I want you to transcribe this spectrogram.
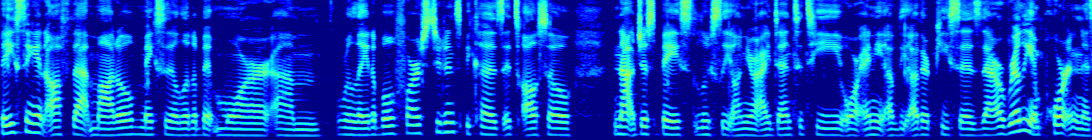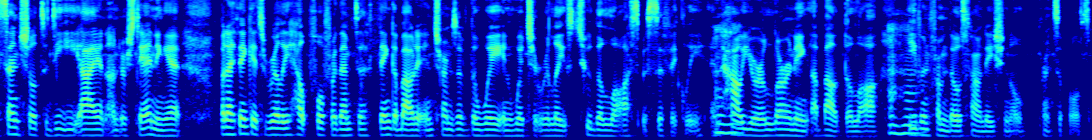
basing it off that model makes it a little bit more um, relatable for our students because it's also not just based loosely on your identity or any of the other pieces that are really important and essential to DEI and understanding it, but I think it's really helpful for them to think about it in terms of the way in which it relates to the law specifically and how you're learning about the law, even from those foundational principles.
